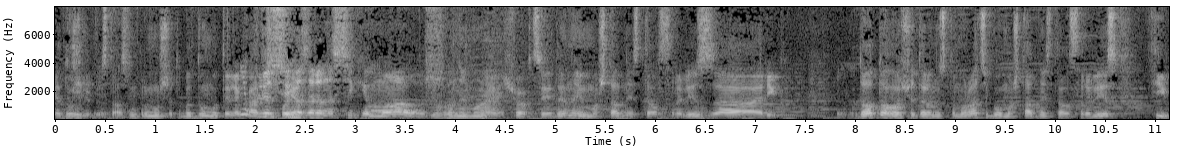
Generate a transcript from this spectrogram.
Я дуже люблю stealth. Він примушує тебе думати, лякати. плюс його зараз настільки мало. Його немає. Чувак, це єдиний масштабний stealth-реліз за рік. До того, в 2014 році був масштабний stealth-реліз Thief.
